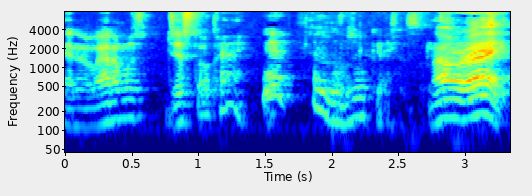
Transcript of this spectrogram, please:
And Aladdin was just okay. yeah, it was okay. All right.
